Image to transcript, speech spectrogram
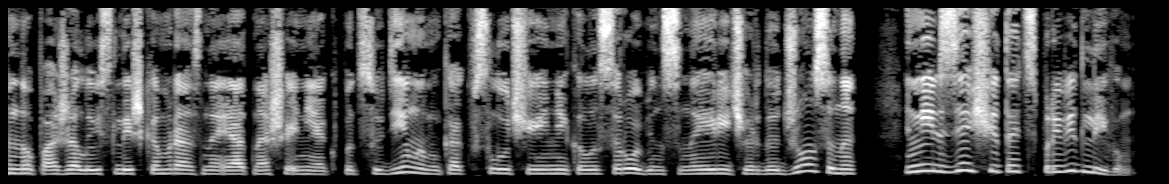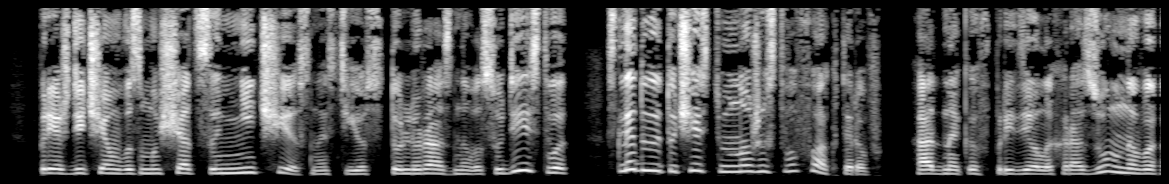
Но, пожалуй, слишком разное отношение к подсудимым, как в случае Николаса Робинсона и Ричарда Джонсона, нельзя считать справедливым. Прежде чем возмущаться нечестностью столь разного судейства, следует учесть множество факторов, однако в пределах разумного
